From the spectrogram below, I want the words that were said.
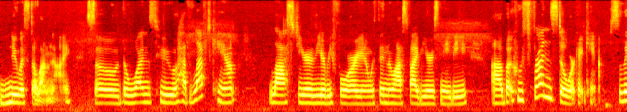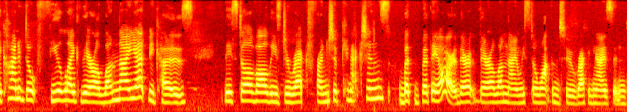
newest alumni. So the ones who have left camp last year, the year before, you know, within the last five years maybe, uh, but whose friends still work at camp. So they kind of don't feel like they're alumni yet because they still have all these direct friendship connections, but but they are they're they're alumni, and we still want them to recognize and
